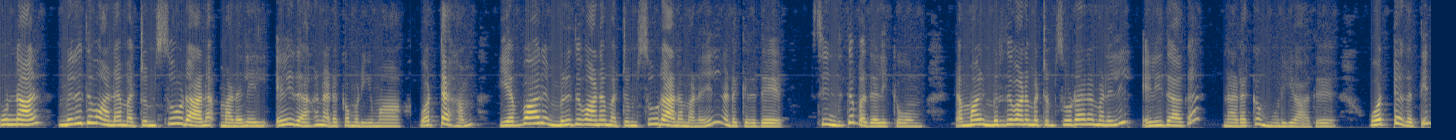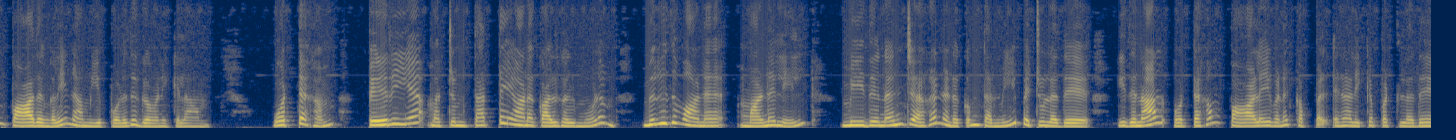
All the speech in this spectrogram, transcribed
உன்னால் மிருதுவான மற்றும் சூடான மணலில் எளிதாக நடக்க முடியுமா? ஒட்டகம் எவ்வாறு மிருதுவான மற்றும் சூடான மணலில் நடக்கிறது? சிந்தித்து பதிலளிக்கவும். நம்மால் மிருதுவான மற்றும் சூடான மணலில் எளிதாக நடக்க முடியாது. ஒட்டகத்தின் பாதங்களை நாம் இப்பொழுது கவனிக்கலாம். ஒட்டகம் பெரிய மற்றும் தட்டையான கால்கள் மூலம் மிருதுவான மணலில் மீது நன்றாக நடக்கும் தன்மையை பெற்றுள்ளது. இதனால் ஒட்டகம் பாலைவன கப்பல் என அழைக்கப்பட்டுள்ளது.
